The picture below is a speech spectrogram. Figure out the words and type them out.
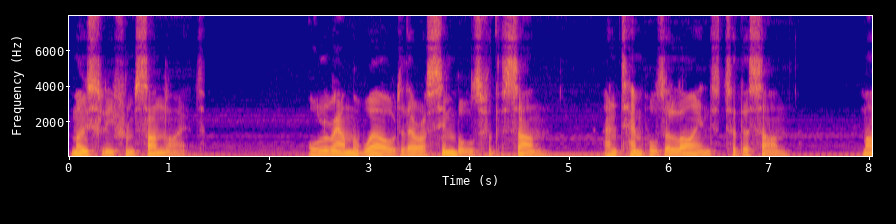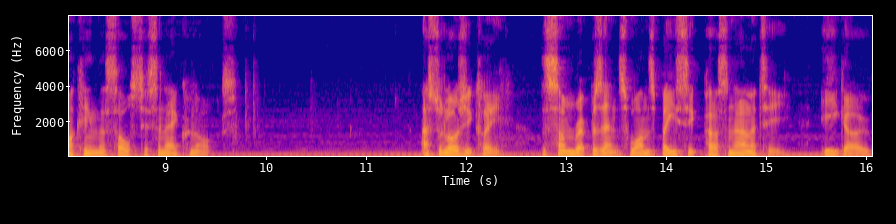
mostly from sunlight. All around the world there are symbols for the sun, and temples aligned to the sun, marking the solstice and equinox. Astrologically, the sun represents one's basic personality, ego,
